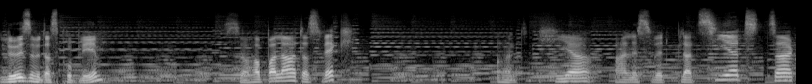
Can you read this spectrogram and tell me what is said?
lösen wir das Problem. So, hoppala, das weg. Und hier, alles wird platziert. Zack,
